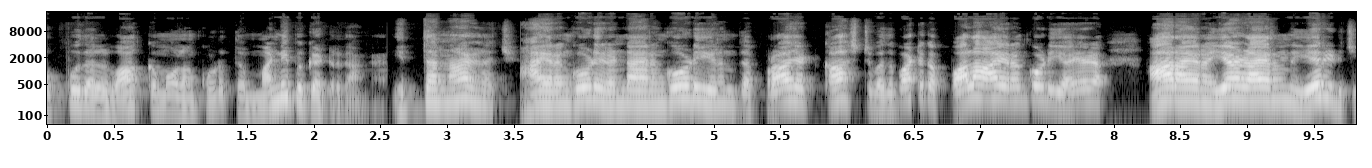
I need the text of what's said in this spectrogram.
ஒப்புதல் வாக்குமூலம் கொடுத்து மன்னிப்பு கேட்டிருக்காங்க. இத்தனை நாள் ஆயிரம் கோடி ரெண்டாயிரம் கோடி இருந்த ப்ராஜெக்ட் காஸ்ட் அது பாட்டுக்கு பல ஆயிரம் கோடி ஆறாயிரம் ஏழாயிரம்னு ஏறிடுச்சு.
